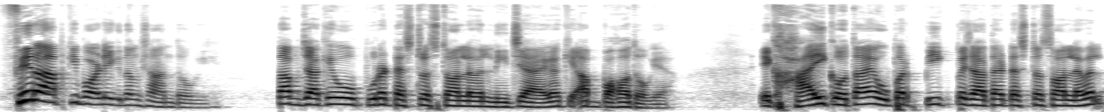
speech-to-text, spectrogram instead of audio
फिर आपकी बॉडी एकदम शांत होगी। तब जाके वो पूरा टेस्टोस्टेरोन लेवल नीचे आएगा कि अब बहुत हो गया। एक हाइक होता है, ऊपर पीक पे जाता है टेस्टोस्टेरोन लेवल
